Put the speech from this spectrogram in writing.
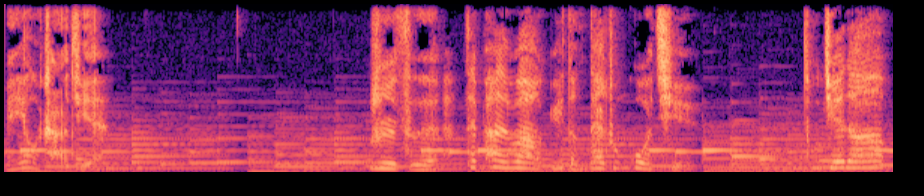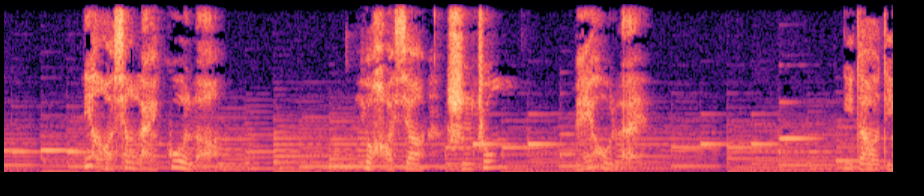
没有察觉。日子在盼望与等待中过去，总觉得。你好像来过了，又好像始终没有来。你到底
